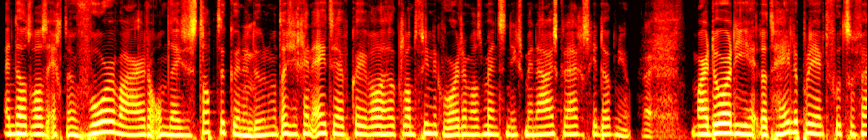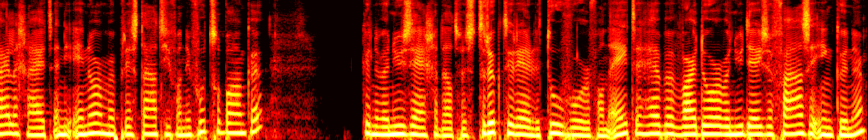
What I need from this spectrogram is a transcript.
En dat was echt een voorwaarde om deze stap te kunnen hm. doen. Want als je geen eten hebt, kun je wel heel klantvriendelijk worden. Maar als mensen niks meer naar huis krijgen, schiet het ook niet op. Nee. Maar door die, dat hele project voedselveiligheid en die enorme prestatie van die voedselbanken, kunnen we nu zeggen dat we structurele toevoer van eten hebben, waardoor we nu deze fase in kunnen.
